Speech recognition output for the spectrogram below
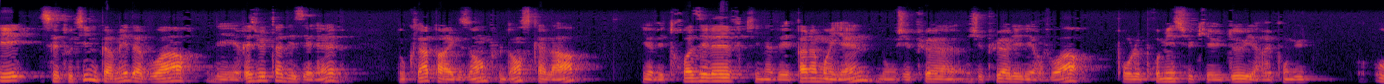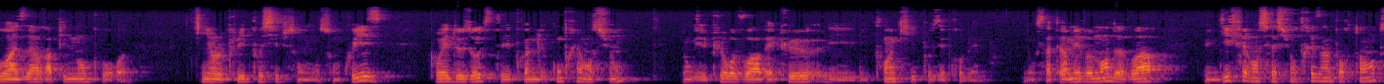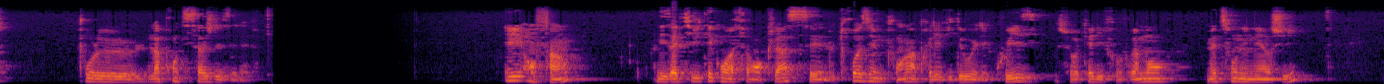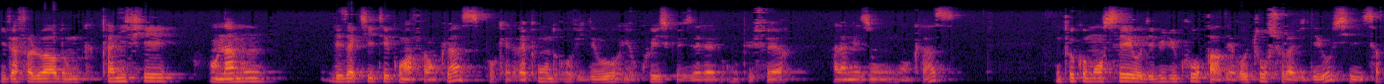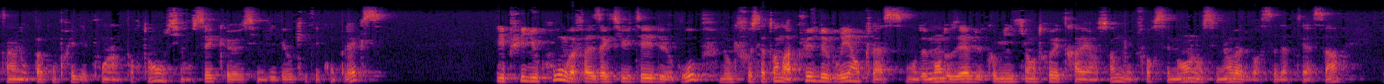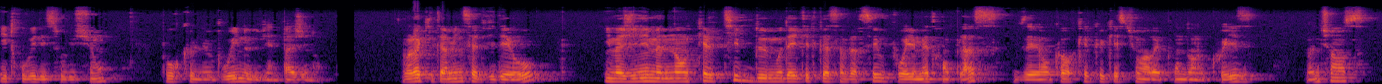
Et cet outil me permet d'avoir les résultats des élèves. Donc là, par exemple, dans ce cas-là, il y avait trois élèves qui n'avaient pas la moyenne, donc j'ai pu, j'ai pu aller les revoir. Pour le premier, celui qui a eu deux, il a répondu au hasard rapidement pour euh, finir le plus vite possible son, quiz. Pour les deux autres, c'était des problèmes de compréhension, donc j'ai pu revoir avec eux les, les points qui posaient problème. Donc ça permet vraiment d'avoir une différenciation très importante pour l'apprentissage des élèves. Et enfin, les activités qu'on va faire en classe, c'est le troisième point, après les vidéos et les quiz, sur lequel il faut vraiment mettre son énergie. Il va falloir donc planifier en amont les activités qu'on va faire en classe pour qu'elles répondent aux vidéos et aux quiz que les élèves ont pu faire à la maison ou en classe. On peut commencer au début du cours par des retours sur la vidéo si certains n'ont pas compris des points importants ou si on sait que c'est une vidéo qui était complexe. Et puis du coup, on va faire des activités de groupe, donc il faut s'attendre à plus de bruit en classe. On demande aux élèves de communiquer entre eux et de travailler ensemble, donc forcément l'enseignant va devoir s'adapter à ça et trouver des solutions pour que le bruit ne devienne pas gênant. Voilà qui termine cette vidéo. Imaginez maintenant quel type de modalité de classe inversée vous pourriez mettre en place. Vous avez encore quelques questions à répondre dans le quiz. Bonne chance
